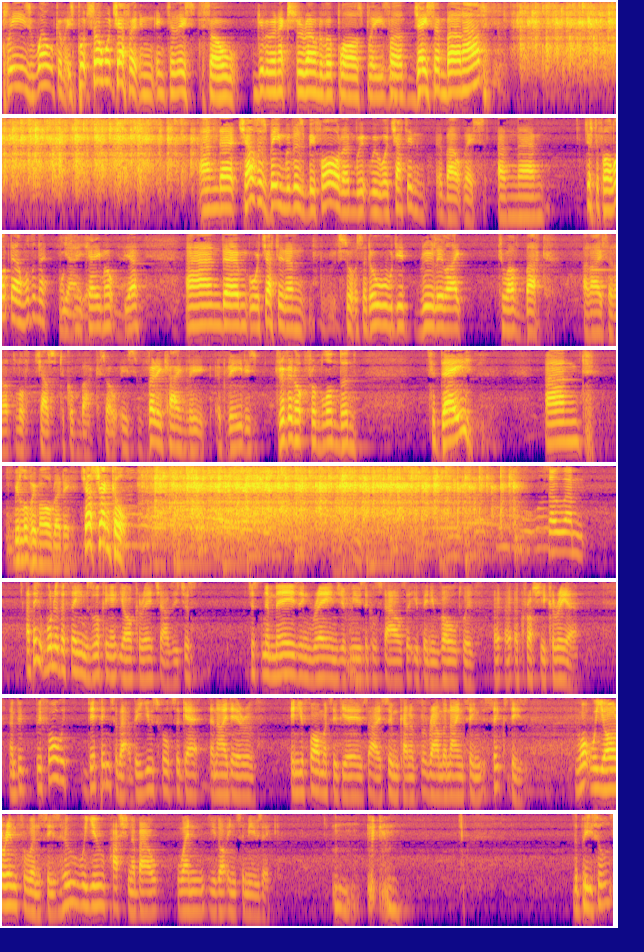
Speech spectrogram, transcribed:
Please welcome. He's put so much effort in, into this, so give him an extra round of applause, please, for Jason Bernard. And uh, Chaz has been with us before, and we, we were chatting about this. And um, just before lockdown, wasn't it? Yeah, It yeah, came up, yeah. And um, we were chatting, and sort of said, "Oh, would you really like to have back?" And I said, "I'd love Chaz to come back." So he's very kindly agreed. He's driven up from London today, and we love him already. Chaz Jankel. So um, I think one of the themes looking at your career, Chaz, is just just an amazing range of musical styles that you've been involved with a, a, across your career. And be, before we dip into that, it'd be useful to get an idea of, in your formative years, I assume kind of around the 1960s, what were your influences? Who were you passionate about when you got into music? the Beatles,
